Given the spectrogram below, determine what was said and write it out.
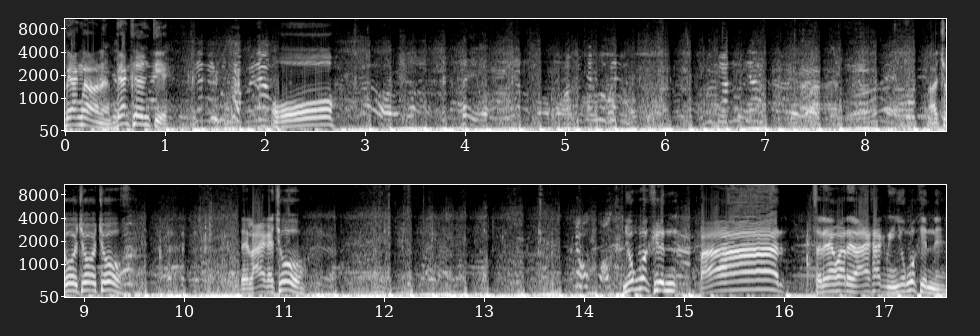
แบ่งแล้วเนี่ยแบ่งเครื่องติแบงค์ให้ผู้ขับไปแล้วโอ้ใช่ผู้แบงค์ลูกเดียวลูกเดียวเอาโชว์โชว์โชว์ได้หลายกับโชว์ยกมาขึ้นปาดแสดงว่าได้หลายคักนี่ยกมาขึ้นนี่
